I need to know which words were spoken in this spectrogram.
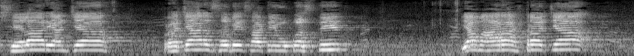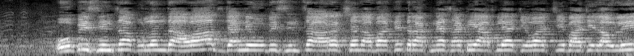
शेलार यांच्या प्रचार सभेसाठी उपस्थित या महाराष्ट्राच्या ओबीसींचा बुलंद आवाज ज्यांनी ओबीसींचं आरक्षण अबाधित राखण्यासाठी आपल्या जीवाची बाजी लावली.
